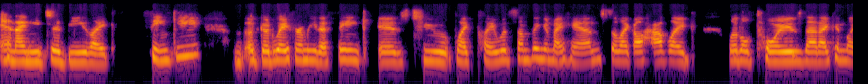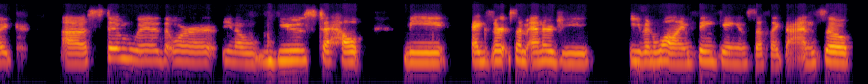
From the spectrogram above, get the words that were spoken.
and I need to be like thinky, a good way for me to think is to like play with something in my hands. So like I'll have like little toys that I can like uh, stim with or you know use to help me exert some energy even while I'm thinking and stuff like that. And so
